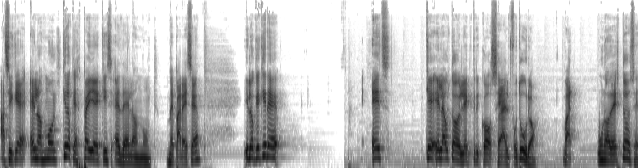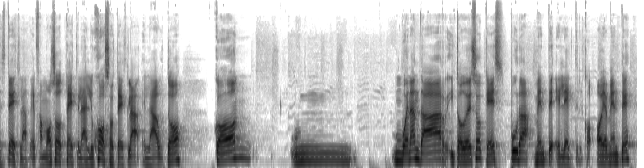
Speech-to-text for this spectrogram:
Así que Elon Musk, creo que SpaceX es de Elon Musk, me parece. Y lo que quiere es que el auto eléctrico sea el futuro. Bueno, uno de estos es Tesla, el famoso Tesla, el lujoso Tesla, el auto con un, un buen andar y todo eso que es puramente eléctrico. Obviamente,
